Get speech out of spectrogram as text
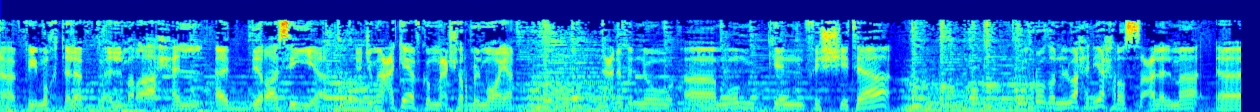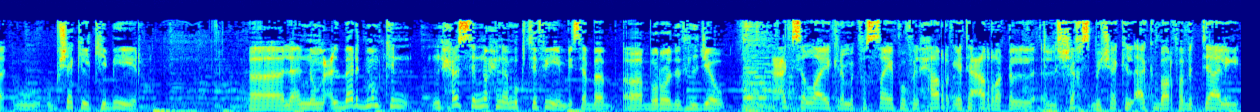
في مختلف المراحل الدراسية. يا جماعة كيفكم مع شرب الموية؟ نعرف أنه آه، ممكن في الشتاء المفروض أن الواحد يحرص على الماء آه، وبشكل كبير. آه، لأنه مع البرد ممكن نحس إنه إحنا مكتفين بسبب آه، برودة الجو. عكس الله يكرمك في الصيف وفي الحر يتعرق الشخص بشكل أكبر فبالتالي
